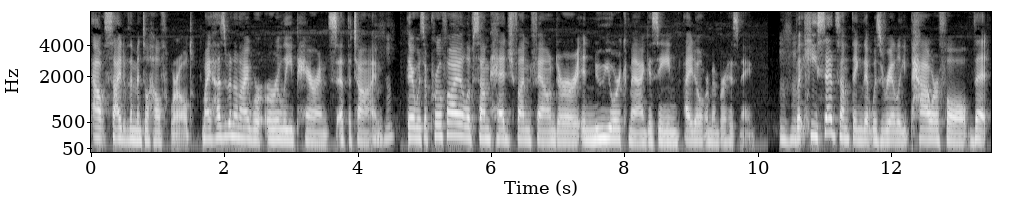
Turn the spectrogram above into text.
outside of the mental health world. My husband and I were early parents at the time. Mm-hmm. There was a profile of some hedge fund founder in New York Magazine. I don't remember his name. Mm-hmm. But he said something that was really powerful that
